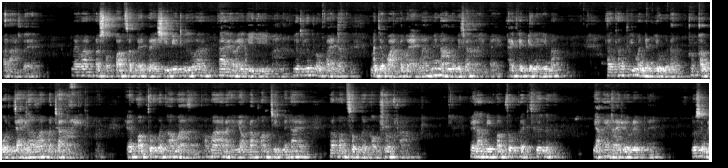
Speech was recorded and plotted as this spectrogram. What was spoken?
ประหลาดเลย ไม่ว่าประสบความสำเร็จในชีวิตหรือว่าได้อะไรดีๆมานะลึกๆลงไปนะมันจะหวาดระแวงมากไม่นานมันก็จะหายไปใครเคยเป็นอย่างนี้บ้างทั้งๆที่มันยังอยู่นะก็กังวลใจแล้วว่ามันจะหายแล้วความทุกข์มันเข้ามา เพราะว่าอะไรยอมรับความจริงไม่ได้ว่าความสุขเหมือนของชั่วคราวเวลามีความทุกข์เกิดขึ้นอยากให้หายเร็วๆเลย รู้สึกไหม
